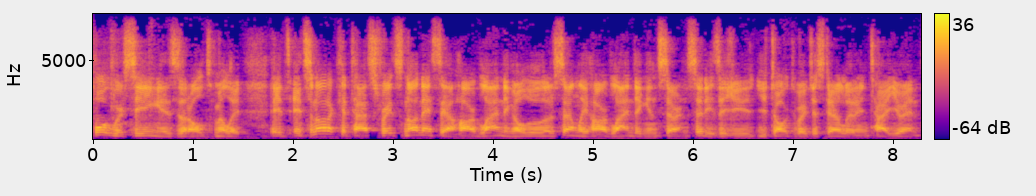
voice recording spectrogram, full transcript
what we're seeing is that ultimately it's it's not a catastrophe. It's not necessarily a hard landing, although there's certainly hard landing in certain cities, as you, you talked about just earlier in Taiyuan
